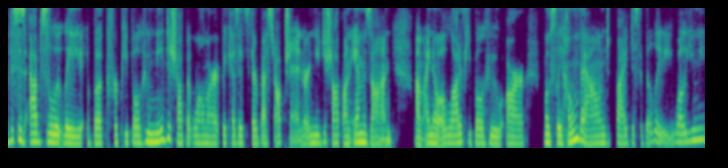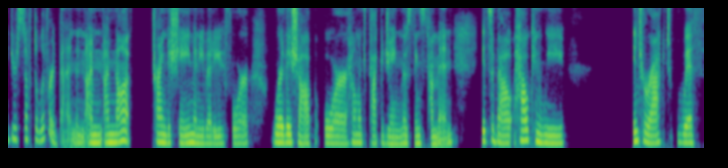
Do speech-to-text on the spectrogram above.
This is absolutely a book for people who need to shop at Walmart because it's their best option or need to shop on Amazon. Um, I know a lot of people who are mostly homebound by disability. Well, you need your stuff delivered then. And I'm, I'm not trying to shame anybody for where they shop or how much packaging those things come in. It's about how can we interact with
